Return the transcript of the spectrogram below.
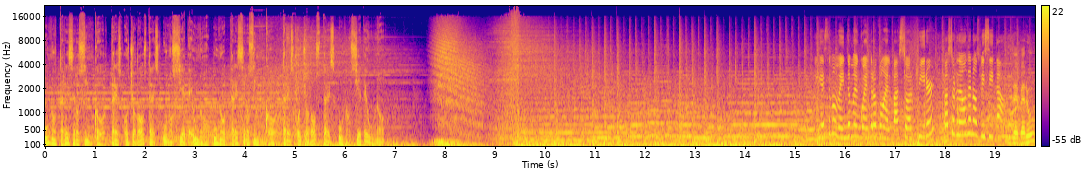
1-305-382-3171. 1-305-382-3171. Momento me encuentro con el pastor Peter. Pastor, ¿de dónde nos visita? De Perú,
